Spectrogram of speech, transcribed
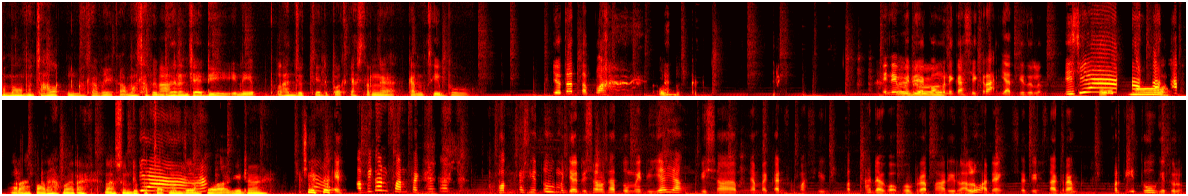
ngomong caleg nih Mas Afi kalau Mas Afi Ah. beneran jadi ini lanjut jadi podcaster nggak kan sibuk Ya tetap lah. oh, Ini media Aduh. komunikasi ke rakyat gitu loh. Iya. oh parah parah parah langsung dipecat Ya. nanti lah kalau gitu eh, tapi kan fun fact-nya kan podcast itu menjadi salah satu media yang bisa menyampaikan informasi cepat. Ada kok beberapa hari lalu ada yang share di Instagram seperti itu gitu loh.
